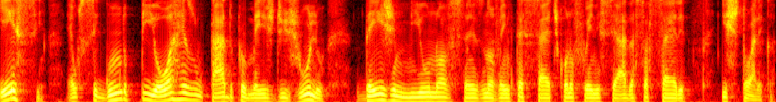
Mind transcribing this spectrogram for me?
Esse é o segundo pior resultado para o mês de julho desde 1997, quando foi iniciada essa série histórica.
